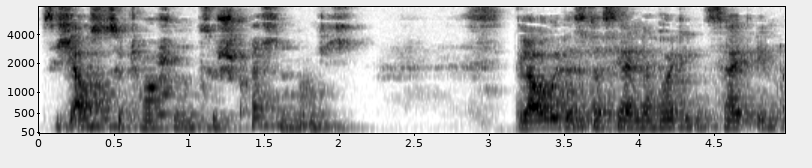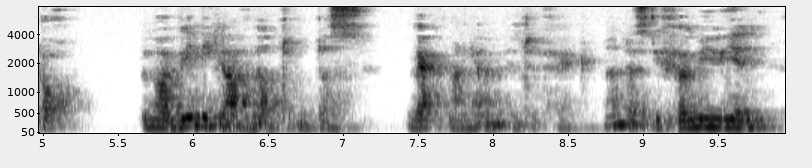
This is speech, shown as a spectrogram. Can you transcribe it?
sich auszutauschen und zu sprechen. Und ich glaube, dass das ja in der heutigen Zeit eben auch immer weniger wird. Und das merkt man ja im Endeffekt, ne? dass die Familien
